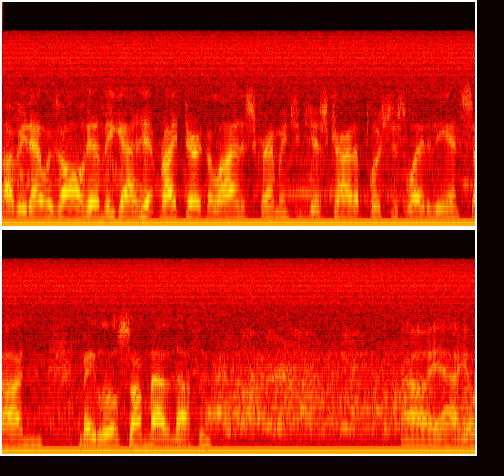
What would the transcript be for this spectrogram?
I mean, that was all him. He got hit right there at the line of scrimmage and just kind of pushed his way to the inside and made a little something out of nothing. Oh, yeah. He'll,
